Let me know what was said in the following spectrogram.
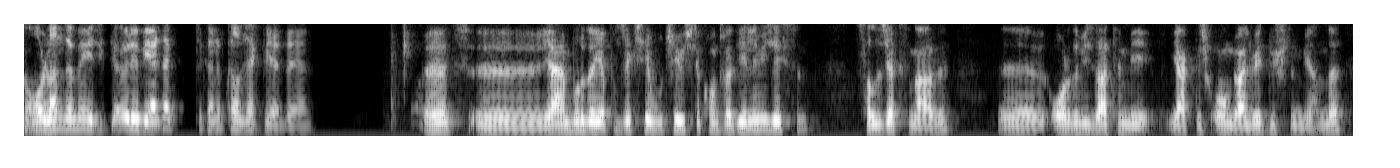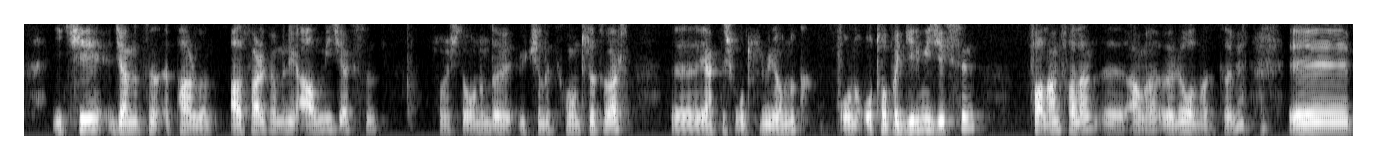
Orlando Magic de öyle bir yerde tıkanıp kalacak bir yerde yani. Evet. E, yani burada yapılacak şey Vucevic'le kontrat yenilemeyeceksin. Salacaksın abi. E, orada bir zaten bir yaklaşık 10 galibiyet düştün bir anda. İki, Jonathan pardon Alfaro Camino'yu almayacaksın. Sonuçta onun da 3 yıllık bir kontratı var. E, yaklaşık 30 milyonluk. Onu, o topa girmeyeceksin falan falan e, ama öyle olmadı tabii. E,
